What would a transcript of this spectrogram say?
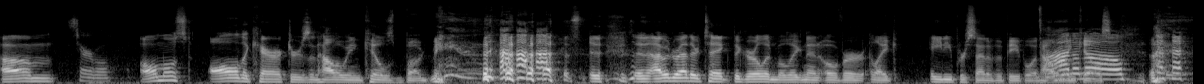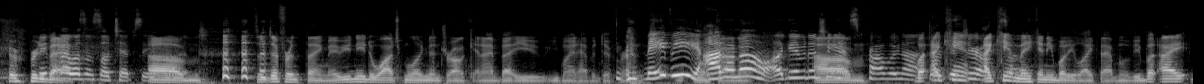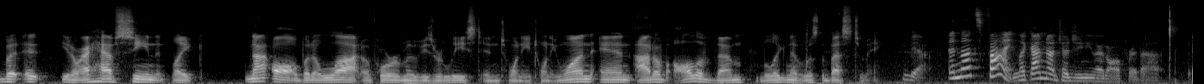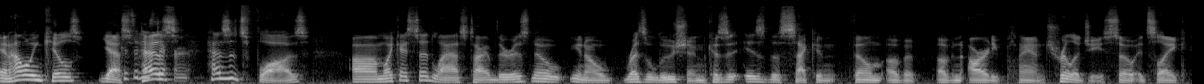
Um, it's terrible. almost all the characters in Halloween Kills bugged me. and I would rather take the girl in *Malignant* over like eighty percent of the people in I Halloween don't Kills. know. They're pretty Maybe if I wasn't so tipsy. Um, it's a different thing. Maybe you need to watch *Malignant* drunk, and I bet you you might have a different. Maybe I don't on it. know. I'll give it a chance. Um, Probably not. but Don't I can't. I can't up. make anybody like that movie. But I. But it. You know, I have seen like not all, but a lot of horror movies released in 2021, and out of all of them, *Malignant* was the best to me. Yeah, and that's fine. Like I'm not judging you at all for that. And Halloween Kills, yes, 'Cause it is has different. has its flaws. Um, like I said last time, there is no you know resolution because it is the second film of a of an already planned trilogy. So it's like,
